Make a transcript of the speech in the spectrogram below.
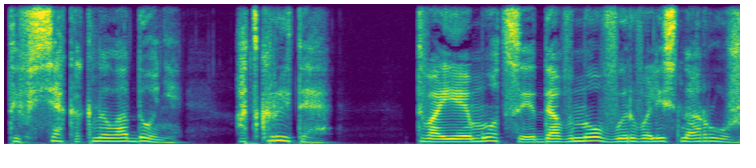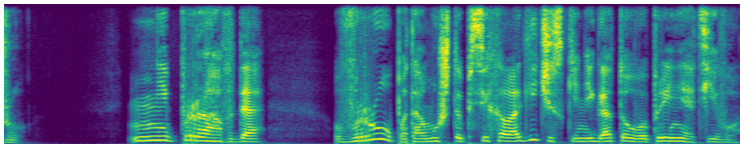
Ты вся как на ладони, открытая. Твои эмоции давно вырвались наружу. Неправда. Вру, потому что психологически не готова принять его.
